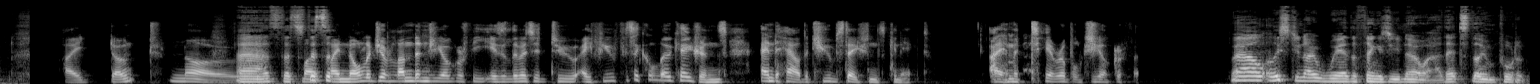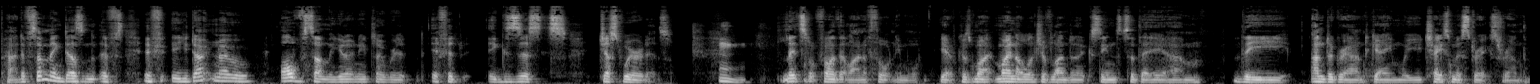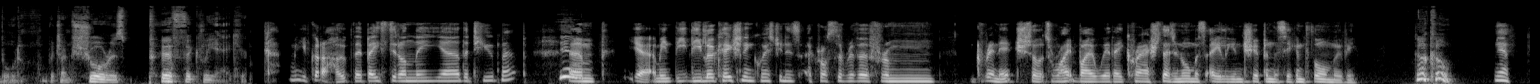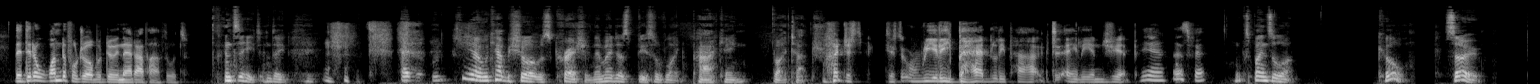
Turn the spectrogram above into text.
I don't know. Uh, that's that's, my, that's the- my knowledge of London geography is limited to a few physical locations and how the tube stations connect. I am a terrible geographer. well. At least you know where the things you know are. That's the important part. If something doesn't, if if you don't know of something, you don't need to know where it, if it exists, just where it is. Let's not follow that line of thought anymore. Yeah, because my, my knowledge of London extends to the um the underground game where you chase Mr. X around the board, which I'm sure is perfectly accurate. I mean, you've got to hope they based it on the uh, the tube map. Yeah. Um, yeah, I mean, the, the location in question is across the river from Greenwich, so it's right by where they crashed that enormous alien ship in the second Thor movie. Oh, cool. Yeah, they did a wonderful job of doing that up afterwards. Indeed, indeed. uh, you know, we can't be sure it was crashing. They may just be sort of like parking by touch. just just a really badly parked alien ship. Yeah, that's fair. Explains a lot. Cool. So,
